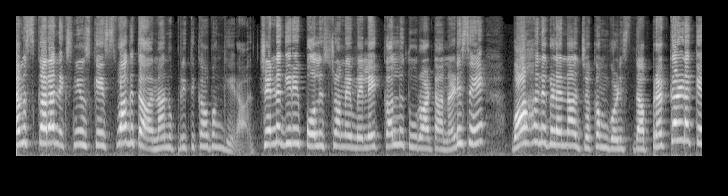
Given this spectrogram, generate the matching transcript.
ನಮಸ್ಕಾರ ನೆಕ್ಸ್ಟ್ ನ್ಯೂಸ್ಗೆ ಸ್ವಾಗತ. ನಾನು ಪ್ರೀತಿಕಾ ಬಂಗೇರ. ಚೆನ್ನಗಿರಿ ಪೊಲೀಸ್ ಠಾಣೆ ಮೇಲೆ ಕಲ್ಲು ತೂರಾಟ ನಡೆಸಿ ವಾಹನಗಳನ್ನ ಜಖಂಗೊಳಿಸಿದ ಪ್ರಕರಣಕ್ಕೆ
